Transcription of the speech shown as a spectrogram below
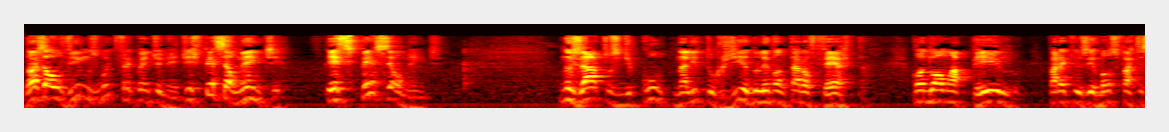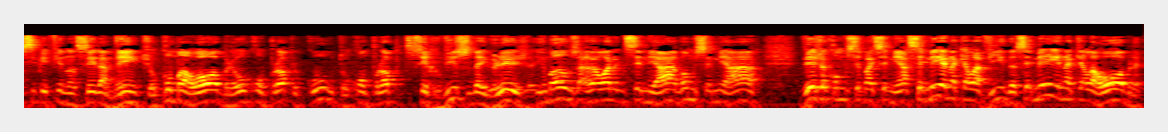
Nós a ouvimos muito frequentemente, especialmente, especialmente, nos atos de culto, na liturgia do levantar oferta, quando há um apelo, para que os irmãos participem financeiramente, ou com uma obra, ou com o próprio culto, ou com o próprio serviço da igreja. Irmãos, é hora de semear, vamos semear. Veja como você vai semear, semeia naquela vida, semeia naquela obra.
